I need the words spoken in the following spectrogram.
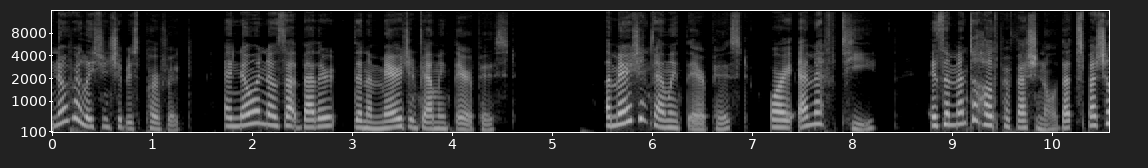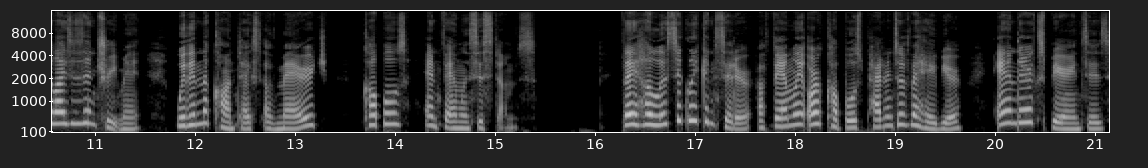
No relationship is perfect, and no one knows that better than a marriage and family therapist. A marriage and family therapist, or a MFT, is a mental health professional that specializes in treatment within the context of marriage, couples, and family systems. They holistically consider a family or couple's patterns of behavior and their experiences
